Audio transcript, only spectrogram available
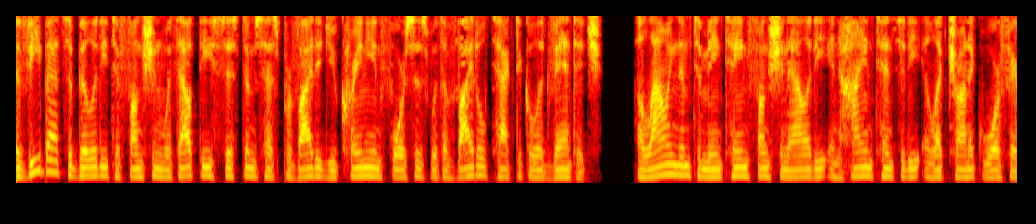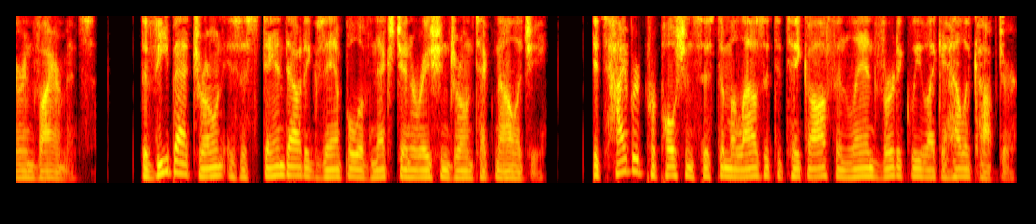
The VBAT's ability to function without these systems has provided Ukrainian forces with a vital tactical advantage, allowing them to maintain functionality in high-intensity electronic warfare environments. The VBAT drone is a standout example of next-generation drone technology. Its hybrid propulsion system allows it to take off and land vertically like a helicopter,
